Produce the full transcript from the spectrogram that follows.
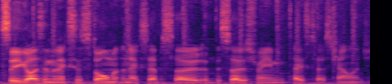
See you guys in the next installment, the next episode of the SodaStream Taste Test Challenge.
